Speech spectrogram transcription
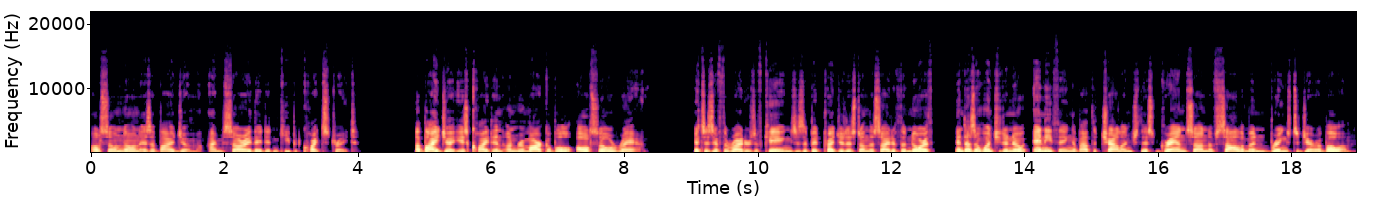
also known as Abijam. I'm sorry they didn't keep it quite straight. Abijah is quite an unremarkable also ran. It's as if the writers of Kings is a bit prejudiced on the side of the north and doesn't want you to know anything about the challenge this grandson of Solomon brings to Jeroboam.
